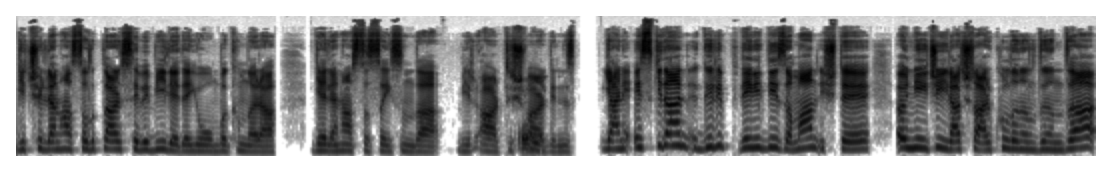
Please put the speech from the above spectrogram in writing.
geçirilen hastalıklar sebebiyle de yoğun bakımlara gelen hasta sayısında bir artış Evet. var dediniz. Yani eskiden grip denildiği zaman işte önleyici ilaçlar kullanıldığında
